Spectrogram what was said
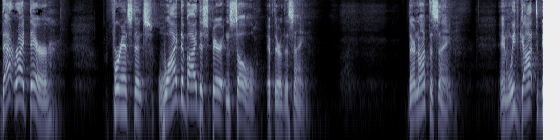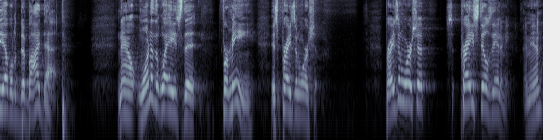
That right there, for instance, why divide the spirit and soul if they're the same? They're not the same. And we've got to be able to divide that. Now, one of the ways that, for me, is praise and worship. Praise and worship, praise stills the enemy. Amen?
